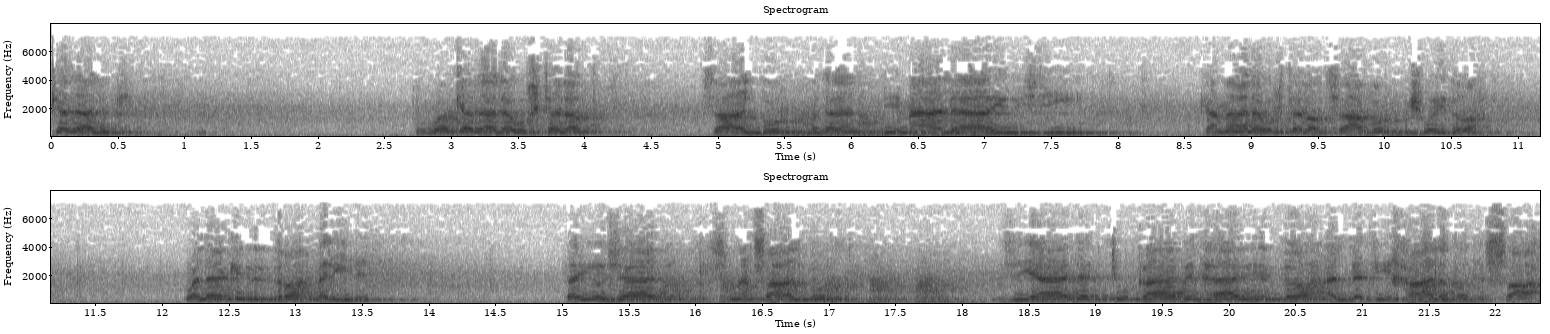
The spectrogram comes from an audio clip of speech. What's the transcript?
كذلك. وكذا لو اختلط صاع البر مثلا بما لا يجزي. كما لو اختلط صاع بر بشوي ذرة ولكن الذرة مليلة. فيزاد صاع البر زيادة تقابل هذه الذرة التي خالطت الصاع.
